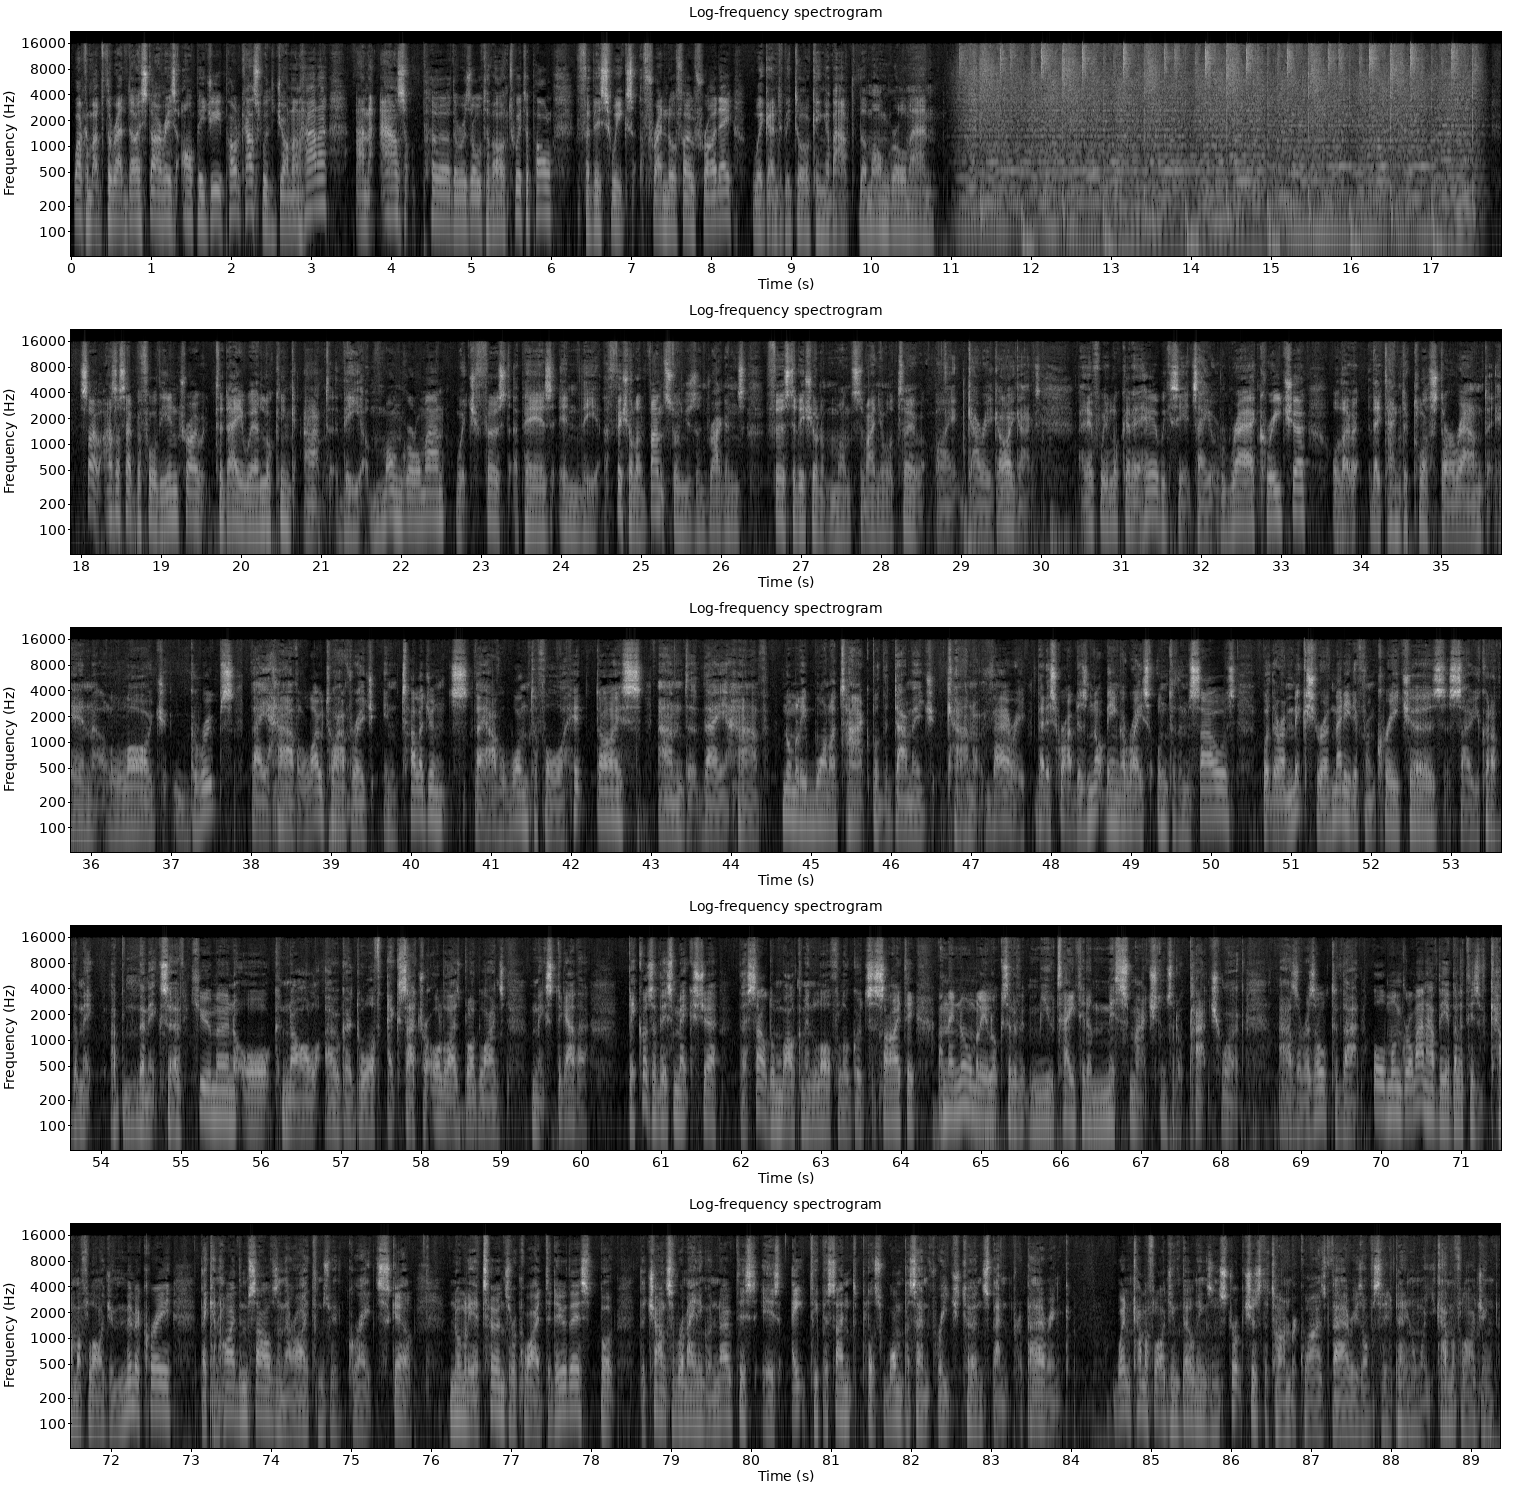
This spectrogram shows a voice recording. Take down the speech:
Welcome back to the Red Dice Diaries RPG podcast with John and Hannah. And as per the result of our Twitter poll, for this week's Friend or Foe Friday, we're going to be talking about the Mongrel Man. So, as I said before the intro, today we're looking at the Mongrel Man, which first appears in the official Advanced Dungeons and Dragons First Edition Monster Manual 2 by Gary Gygax. And if we look at it here, we see it's a rare creature, although they tend to cluster around in large groups. They have low to average intelligence, they have 1 to 4 hit dice, and they have normally one attack, but the damage can vary. They're described as not being a race unto themselves, but they're a mixture of many different creatures. So you could have the uh, the mix of human, orc, gnoll, ogre, dwarf, etc. All of those bloodlines mixed together. Because of this mixture, they're seldom welcome in lawful or good society, and they normally look sort of mutated and mismatched and sort of patchwork. As a result of that, all mongrel men have the abilities of camouflage and mimicry. They can hide themselves and their items with great skill. Normally, a turn's required to do this, but the chance of remaining unnoticed is 80% plus 1 for each turn spent preparing. When camouflaging buildings and structures, the time requires varies, obviously, depending on what you're camouflaging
